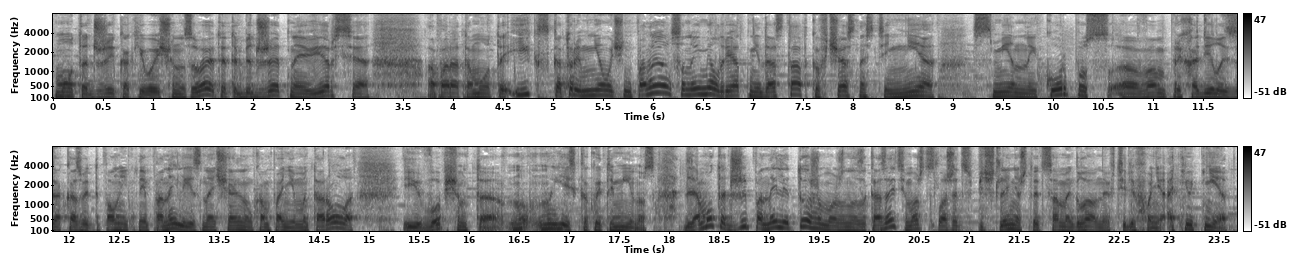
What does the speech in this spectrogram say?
Moto G, как его еще называют. Это бюджетная версия аппарата Moto X, который мне очень понравился, но имел ряд недостатков. В частности, не сменный корпус. Вам приходилось заказывать дополнительные панели изначально у компании Motorola. И, в общем-то, ну, ну есть какой-то минус. Для Moto G панели тоже можно заказать, и может сложиться впечатление, что это самое главное в телефоне. От отнюдь нет.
